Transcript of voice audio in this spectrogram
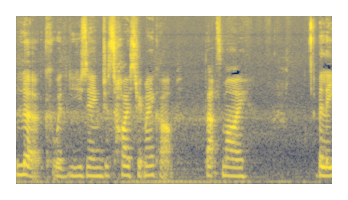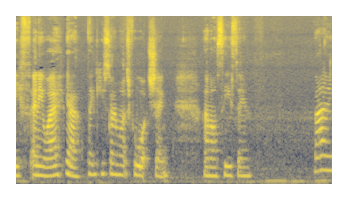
look with using just high street makeup. That's my belief anyway. Yeah, thank you so much for watching and I'll see you soon. Bye.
